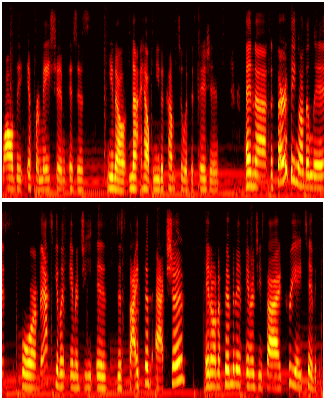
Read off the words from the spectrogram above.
all the information is just, you know, not helping you to come to a decision. And uh, the third thing on the list for masculine energy is decisive action, and on the feminine energy side, creativity.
